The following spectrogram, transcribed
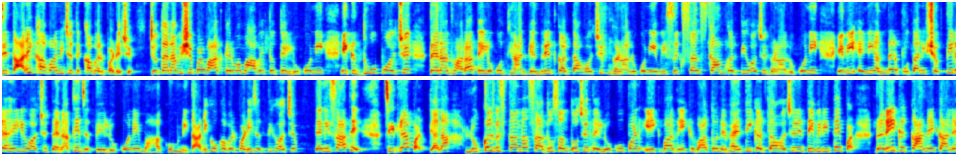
જે તારીખ આવવાની છે તે ખબર પડે છે. જો તેના વિશે પણ વાત કરવામાં આવે તો તે લોકોની એક ધૂપ હોય છે. તેના દ્વારા તે લોકો ધ્યાન કેન્દ્રિત કરતા હોય છે. ઘણા લોકોની એવી સિક્સ સેન્સ કામ કરતી હોય છે. ઘણા લોકોની એવી એની અંદર પોતાની શક્તિ રહેલી હોય છે. તેનાથી જ તે લોકોને મહાકુંભની તારીખો ખબર પડી જતી હોય છે. તેની સાથે જેટલા પણ ત્યાંના લોકલ વિસ્તારના સાધુ સંતો છે તે લોકો પણ એક બાદ એક વાતોને વહેતી કરતા હોય છે ને તેવી રીતે પણ દરેક કાને કાને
